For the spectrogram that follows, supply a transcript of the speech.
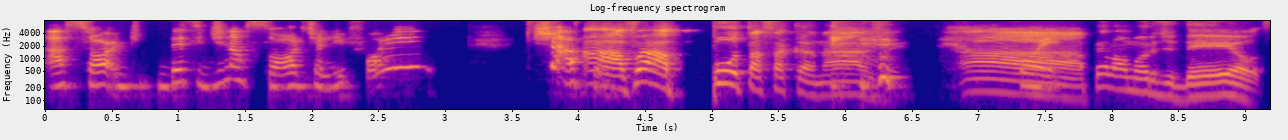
a sorte, decidir na sorte ali foi chato. Ah, foi uma puta sacanagem. ah, pelo amor de Deus.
